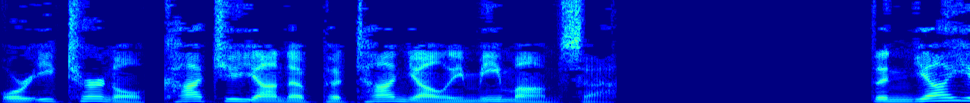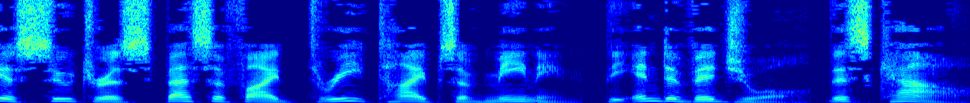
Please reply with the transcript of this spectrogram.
or eternal The Nyaya Sutras specified three types of meaning, the individual this cow,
